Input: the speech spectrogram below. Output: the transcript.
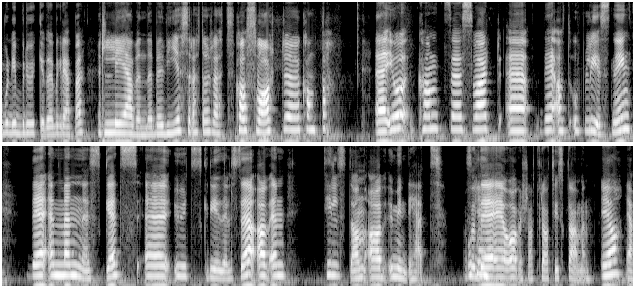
hvor de bruker det begrepet. Et levende bevis, rett og slett. Hva svarte eh, Kant, da? Eh, jo, Kant eh, svarte eh, det at opplysning det er menneskets eh, utskridelse av en tilstand av umyndighet. Altså okay. Det er oversatt fra tysk, da, men Ja. Ja.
